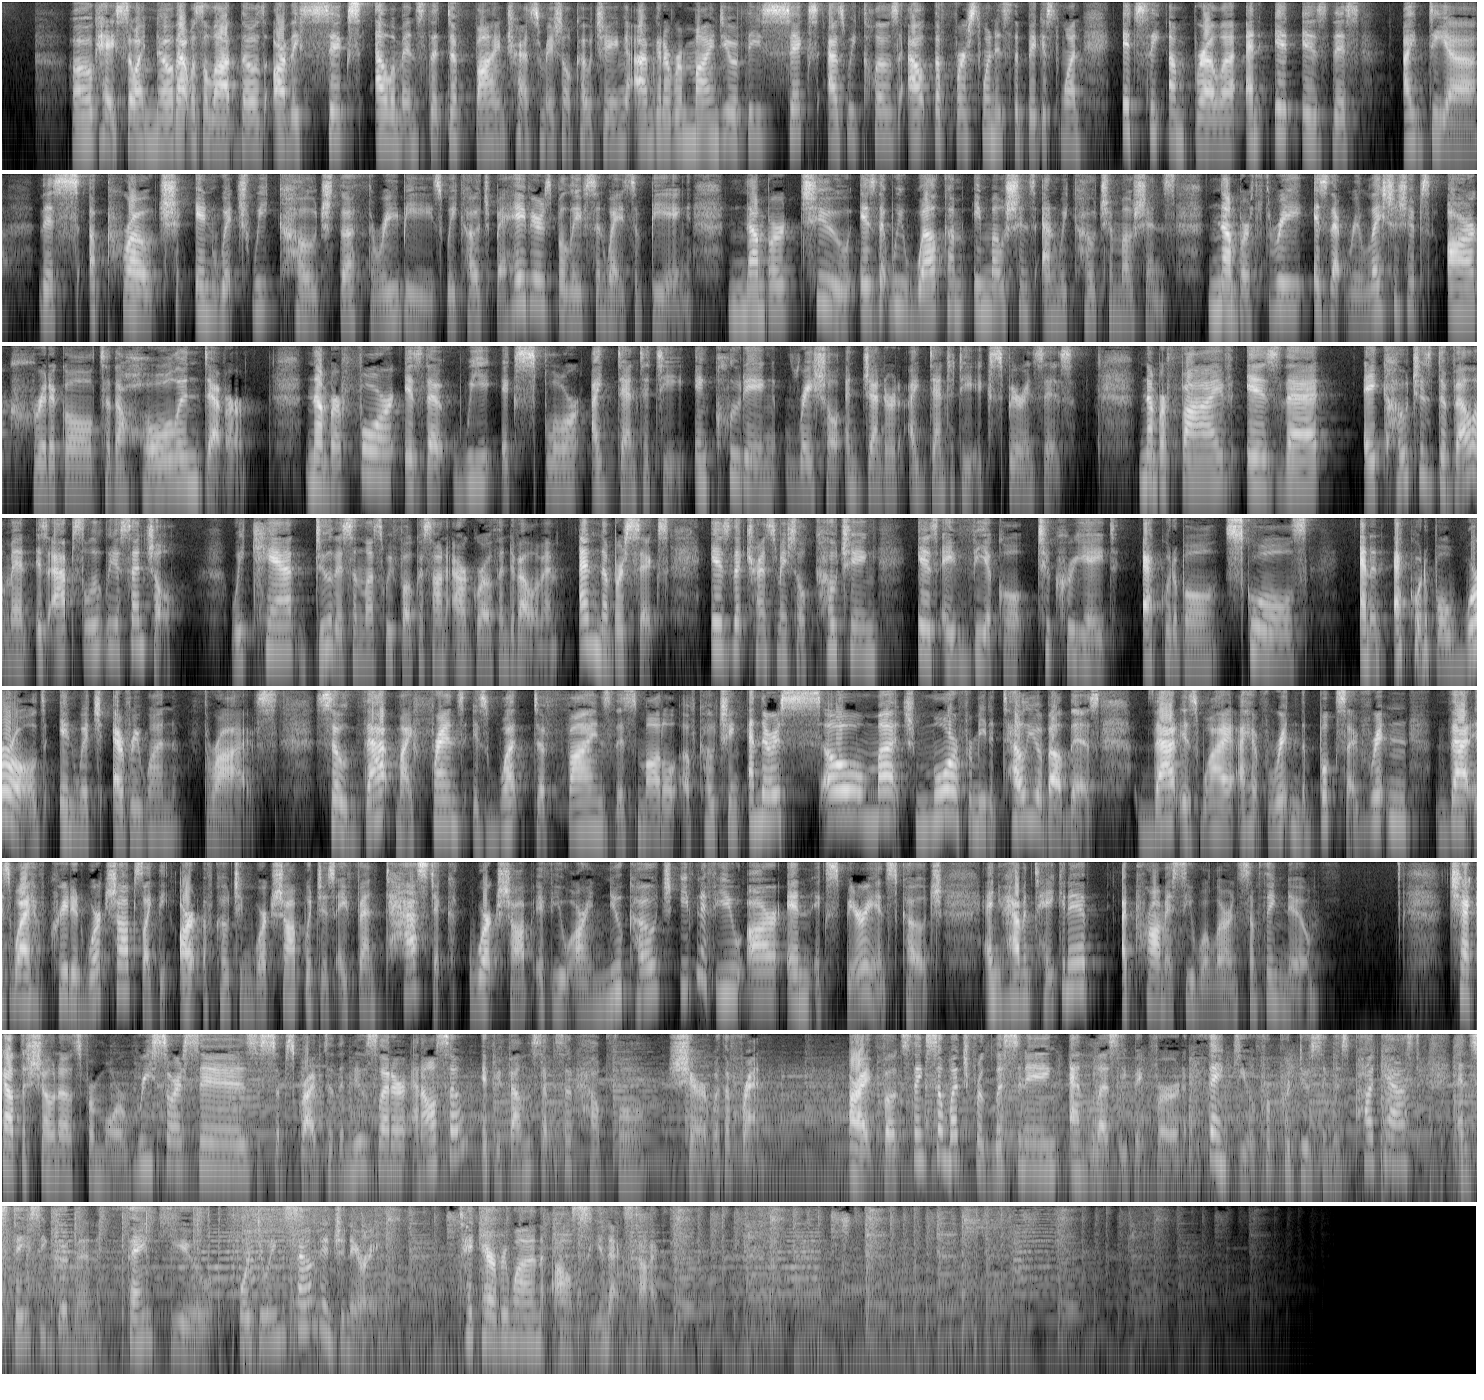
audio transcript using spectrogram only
Okay, so I know that was a lot. Those are the six elements that define transformational coaching. I'm going to remind you of these six as we close out. The first one is the biggest one. It's the umbrella, and it is this idea this approach in which we coach the three B's. We coach behaviors, beliefs, and ways of being. Number two is that we welcome emotions and we coach emotions. Number three is that relationships are critical to the whole endeavor. Number four is that we explore identity, including racial and gendered identity experiences. Number five is that a coach's development is absolutely essential. We can't do this unless we focus on our growth and development. And number six is that transformational coaching is a vehicle to create equitable schools and an equitable world in which everyone thrives. So, that, my friends, is what defines this model of coaching. And there is so much more for me to tell you about this. That is why I have written the books I've written. That is why I have created workshops like the Art of Coaching Workshop, which is a fantastic workshop if you are a new coach, even if you are an experienced coach and you haven't taken it. I promise you will learn something new. Check out the show notes for more resources, subscribe to the newsletter, and also, if you found this episode helpful, share it with a friend. All right, folks, thanks so much for listening. And Leslie Bigford, thank you for producing this podcast. And Stacy Goodman, thank you for doing the sound engineering. Take care, everyone. I'll see you next time.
